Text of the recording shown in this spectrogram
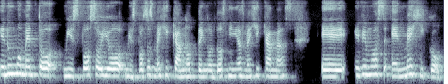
en un momento mi esposo y yo, mi esposo es mexicano, tengo dos niñas mexicanas, eh, vivimos en México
